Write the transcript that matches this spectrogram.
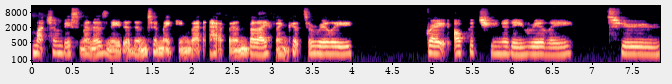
much investment is needed into making that happen. But I think it's a really great opportunity, really, to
